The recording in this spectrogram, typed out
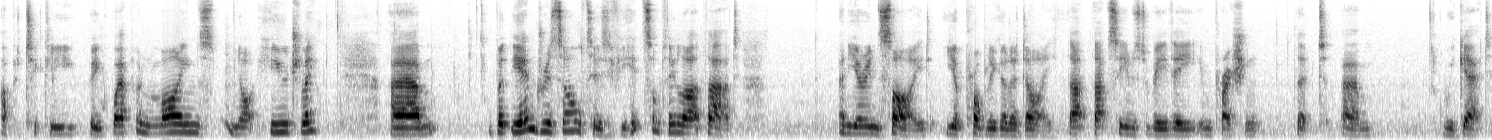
a particularly big weapon. Mine's not hugely. Um, but the end result is if you hit something like that and you're inside, you're probably going to die. That, that seems to be the impression that um, we get.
